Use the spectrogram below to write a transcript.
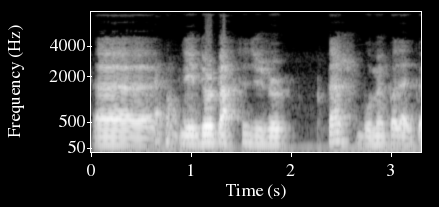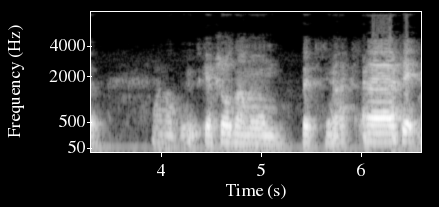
les deux parties du jeu. Pourtant, je bois même pas d'alcool. Moi non plus. quelque chose dans mon Pepsi Max. Ok.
